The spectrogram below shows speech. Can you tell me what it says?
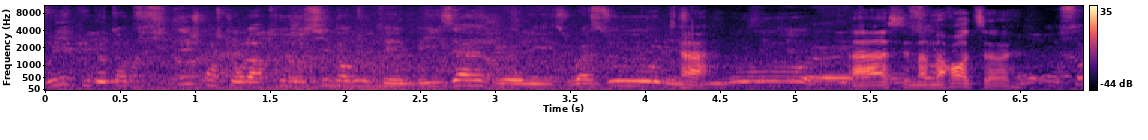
Oui, et puis l'authenticité, je pense qu'on la retrouve aussi dans tous les paysages, les oiseaux, les Ah. animaux. euh, Ah, c'est ma marotte, ça, ouais. On, on sent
